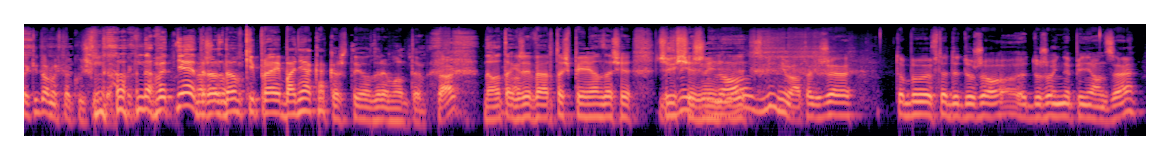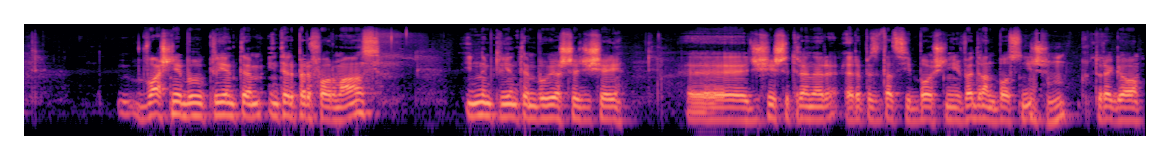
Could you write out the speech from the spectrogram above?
Taki domek na Kuźnikach. No, nawet nie, teraz domki prawie baniaka kosztują z remontem. Tak? No, także wartość pieniądza się rzeczywiście Zmniejszy- zmieni. No, zmieniła. Także to były wtedy dużo, dużo inne pieniądze. Właśnie był klientem Interperformance. Innym klientem był jeszcze dzisiaj e, dzisiejszy trener reprezentacji Bośni, Vedran Bosnicz, którego,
